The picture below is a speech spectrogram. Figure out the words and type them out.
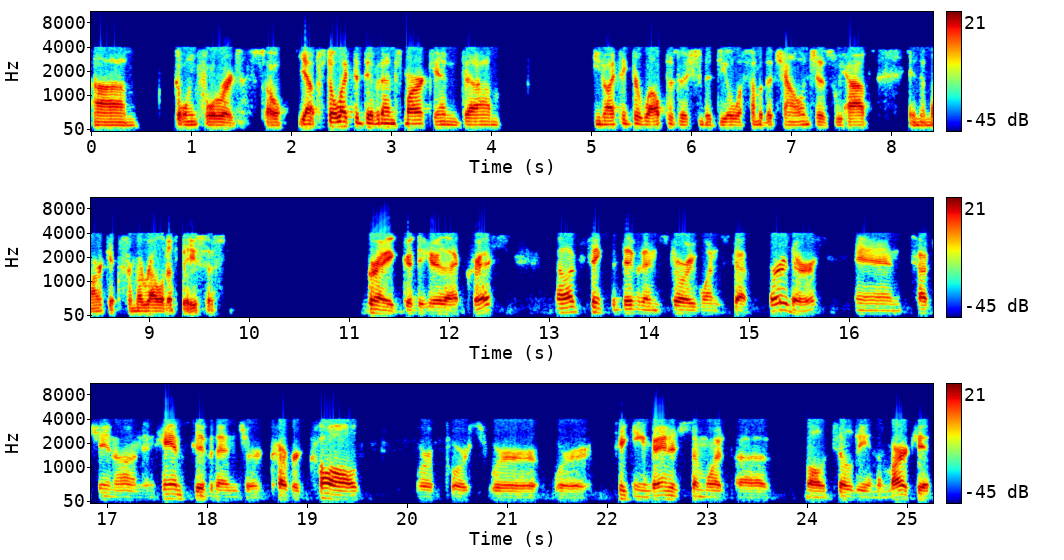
Um, going forward. So yeah, still like the dividends mark, and um, you know I think they're well positioned to deal with some of the challenges we have in the market from a relative basis. Great, good to hear that, Chris. Now let's take the dividend story one step further and touch in on enhanced dividends or covered calls, where of course we're we're taking advantage somewhat of volatility in the market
